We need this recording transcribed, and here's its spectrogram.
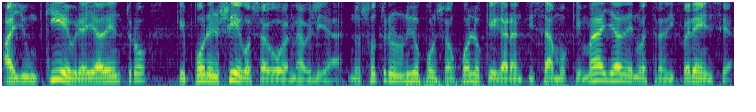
hay un quiebre ahí adentro que pone en riesgo esa gobernabilidad. Nosotros en Unidos por San Juan lo que garantizamos que más allá de nuestras diferencias,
